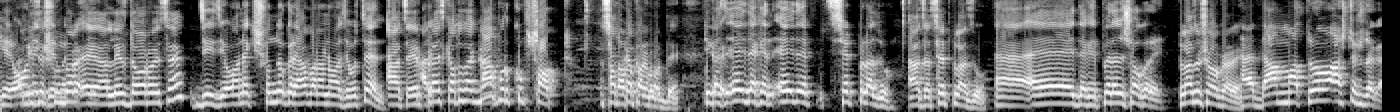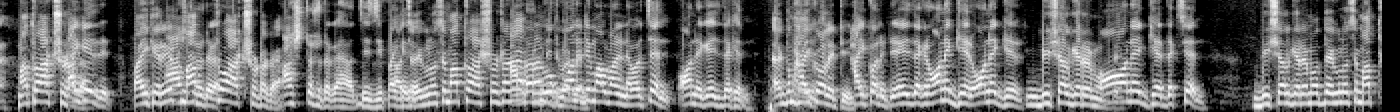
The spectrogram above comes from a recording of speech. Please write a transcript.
ঘের অনেক নিচে সুন্দর লেস দেওয়া রয়েছে। জি জি অনেক সুন্দর করে বানানো আছে বুঝছেন? আচ্ছা, এর আর price কত থাকবে? কাপড় খুব সফট Soft কাপড়ের মধ্যে। ঠিক আছে এই দেখেন এই যে সেট প্লাজো আচ্ছা সেট প্লাজো হ্যাঁ এই দেখেন প্লাজো সহকারে। প্লাজো সহকারে। হ্যাঁ দাম মাত্র আটশোশো টাকা। মাত্র আটশো টাকা। পাইকারি রেট পাইকারি রেট মাত্র আটশো টাকা। আটশোশো টাকা হ্যাঁ জি জি পাইকারি আচ্ছা এগুলো হচ্ছে মাত্র আটশো টাকা আমরা আপনারা নিতে কোয়ালিটি মাল মানি না বুঝছেন? অনেক এই দেখেন। একদম হাই কোয়ালিটি হাই কোয়ালিটি এই দেখেন অনেক ঘের অনেক ঘের। বিশাল ঘেরের মধ্যে। অনেক ঘের দেখছেন? বিশাল ঘেরের মধ্যে এগুলো হচ্ছে মাত্র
